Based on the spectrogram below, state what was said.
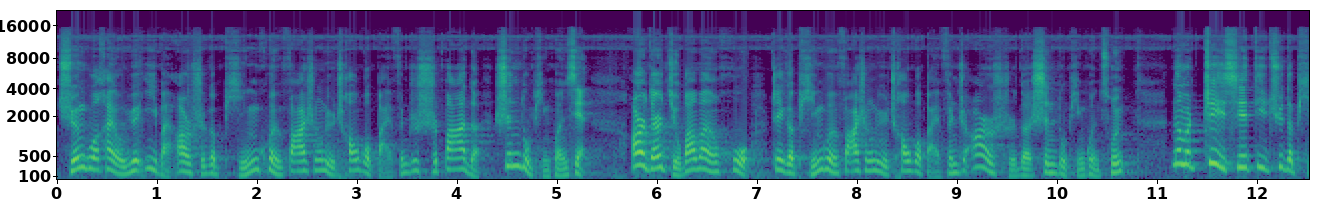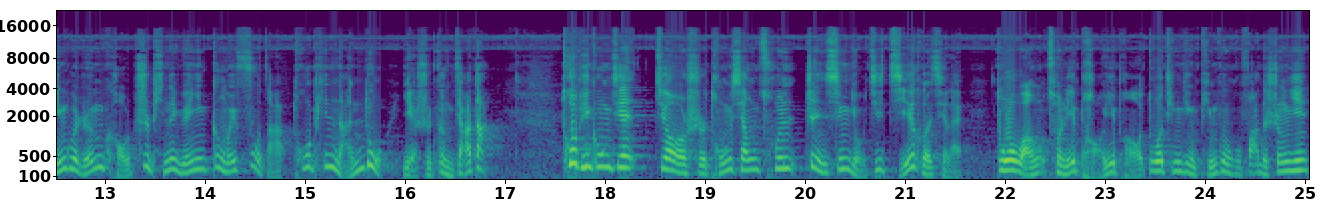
全国还有约一百二十个贫困发生率超过百分之十八的深度贫困县，二点九八万户这个贫困发生率超过百分之二十的深度贫困村。那么这些地区的贫困人口致贫的原因更为复杂，脱贫难度也是更加大。脱贫攻坚就要是同乡村振兴有机结合起来。多往村里跑一跑，多听听贫困户发的声音，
